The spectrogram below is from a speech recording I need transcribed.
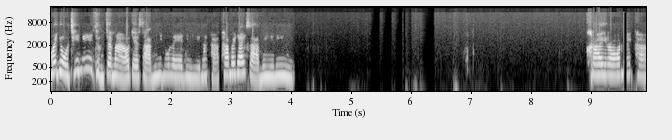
มาอยู่ที่นี่ถึงจะหนาวแต่สามีดูแลดีนะคะ ถ้าไม่ได้สามีนี่ ใครร้อนไหมคะ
